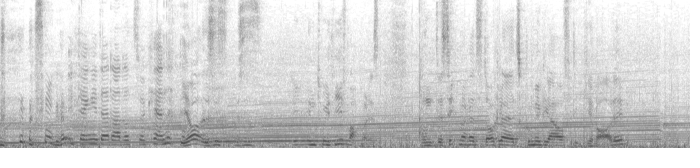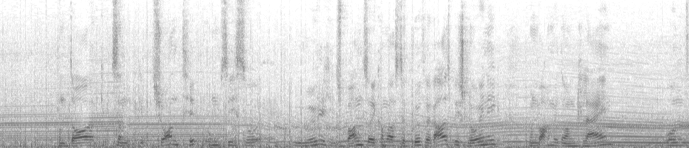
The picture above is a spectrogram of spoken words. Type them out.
so, ich denke, der da dazu erkennen. Ja, es ist, es ist intuitiv macht man das. Und das sieht man jetzt da gleich, jetzt komme ich gleich auf die Gerade. Und da gibt es schon einen Tipp, um sich so möglich entspannen. So, ich komme aus der Kurve raus, beschleunige und mache mich dann klein. Und,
